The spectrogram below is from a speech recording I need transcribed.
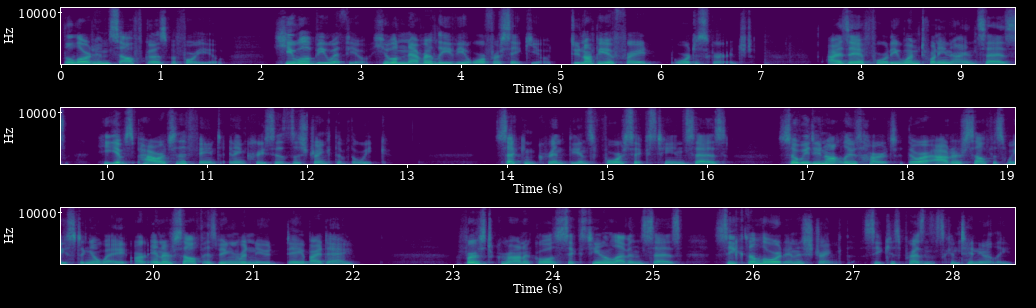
"The Lord himself goes before you. He will be with you. He will never leave you or forsake you. Do not be afraid or discouraged." Isaiah 41:29 says, "He gives power to the faint and increases the strength of the weak." 2 Corinthians 4:16 says, so we do not lose heart, though our outer self is wasting away, our inner self is being renewed day by day. First Chronicles 16:11 says, "Seek the Lord in his strength, seek his presence continually."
